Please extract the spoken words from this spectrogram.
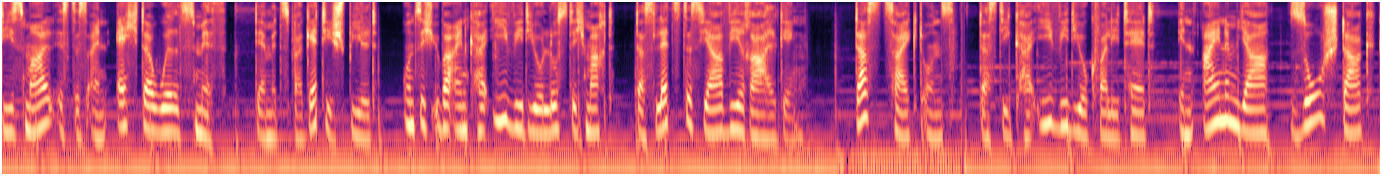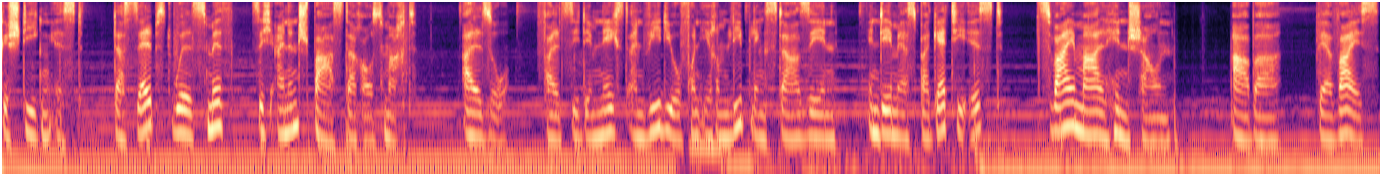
Diesmal ist es ein echter Will Smith, der mit Spaghetti spielt und sich über ein KI-Video lustig macht, das letztes Jahr viral ging. Das zeigt uns, dass die KI-Videoqualität in einem Jahr so stark gestiegen ist, dass selbst Will Smith sich einen Spaß daraus macht. Also, falls Sie demnächst ein Video von Ihrem Lieblingsstar sehen, in dem er Spaghetti isst, zweimal hinschauen aber wer weiß,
